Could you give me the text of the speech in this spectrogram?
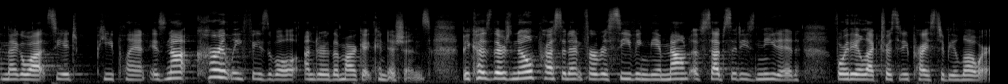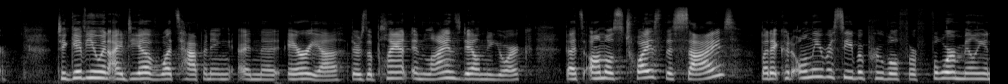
megawatt CHP plant is not currently feasible under the market conditions because there's no precedent for receiving the amount of subsidies needed for the electricity price to be lower. To give you an idea of what's happening in the area, there's a plant in Lyonsdale, New York that's almost twice the size but it could only receive approval for $4 million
